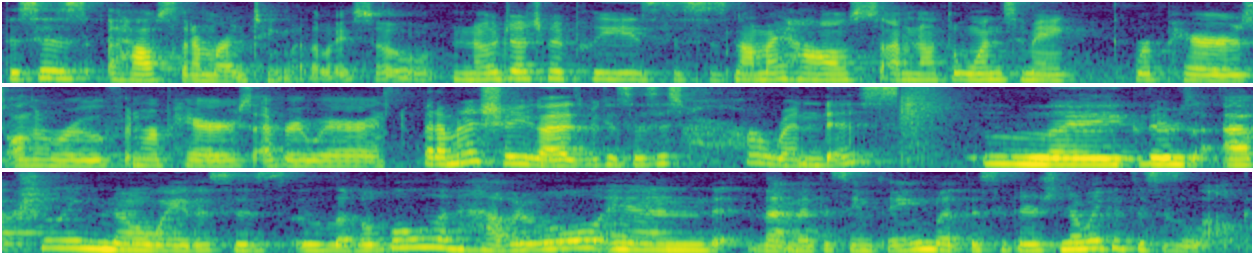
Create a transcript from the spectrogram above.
This is a house that I'm renting, by the way, so no judgment, please. This is not my house. I'm not the one to make repairs on the roof and repairs everywhere. But I'm gonna show you guys because this is horrendous. Like, there's actually no way this is livable and habitable, and that meant the same thing, but this there's no way that this is allowed.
